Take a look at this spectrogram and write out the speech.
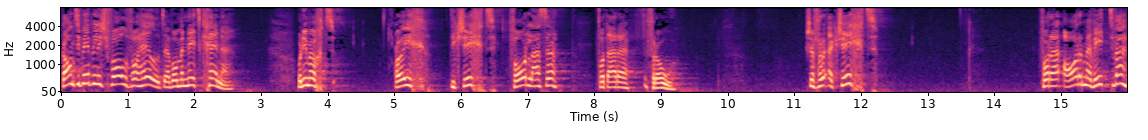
Die ganze Bibel ist voll von Helden, die wir nicht kennen. Und ich möchte euch die Geschichte vorlesen von dieser Frau. Es ist eine Geschichte von einer armen Witwe,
